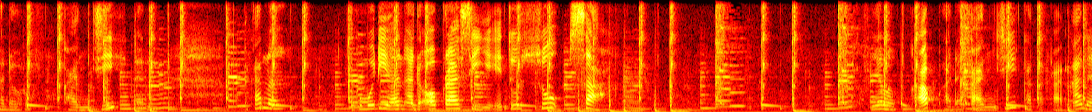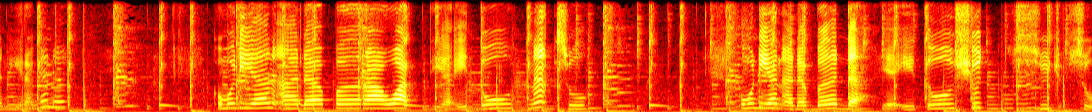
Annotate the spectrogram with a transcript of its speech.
Ada huruf kanji dan katakana. Kemudian ada operasi, yaitu susah. Hurufnya lengkap, ada kanji, katakana, dan hiragana. Kemudian ada perawat, yaitu natsu. Kemudian ada bedah, yaitu shujutsu.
